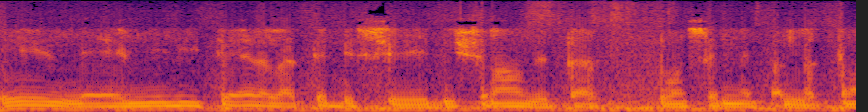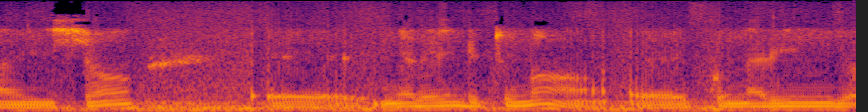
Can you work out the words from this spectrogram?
et les militaires à la tête de ces différents États concernés par la transition, euh, il n'y avait rien d'étonnant euh, qu'on arrive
